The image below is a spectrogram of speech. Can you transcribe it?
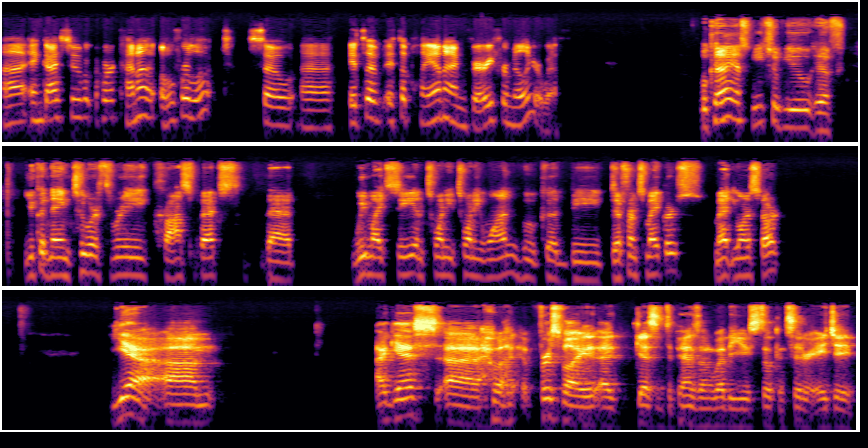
Uh, and guys who, who are kind of overlooked. So uh, it's a it's a plan I'm very familiar with. Well, can I ask each of you if you could name two or three prospects that we might see in 2021 who could be difference makers? Matt, you want to start? Yeah. Um, I guess, uh, well, first of all, I, I, guess it depends on whether you still consider AJ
